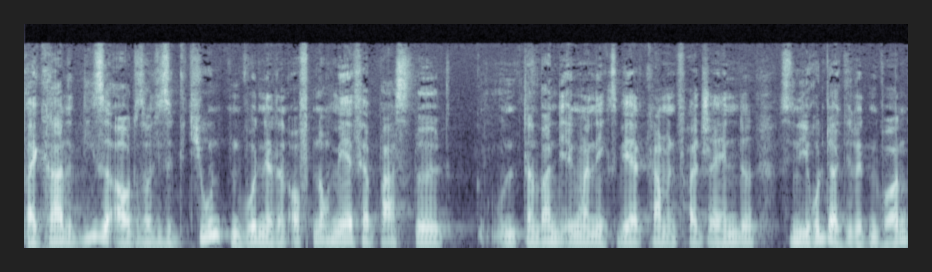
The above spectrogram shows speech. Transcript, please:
Weil gerade diese Autos, auch diese getunten, wurden ja dann oft noch mehr verbastelt und dann waren die irgendwann nichts wert, kamen in falsche Hände, sind die runtergeritten worden.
